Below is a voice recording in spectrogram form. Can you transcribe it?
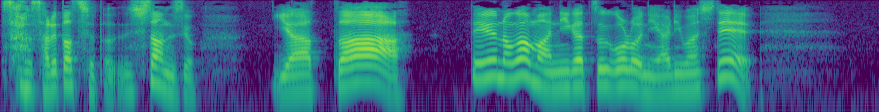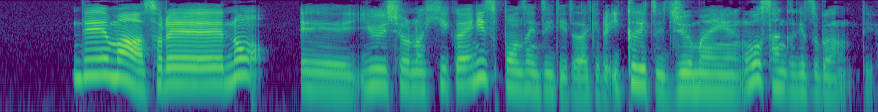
さ、されたって言っちゃった。したんですよ。やったーっていうのがまあ2月頃にありまして、で、まあ、それの、えー優勝の引き換えにスポンサーについていただける1ヶ月10万円を3ヶ月分っていう。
